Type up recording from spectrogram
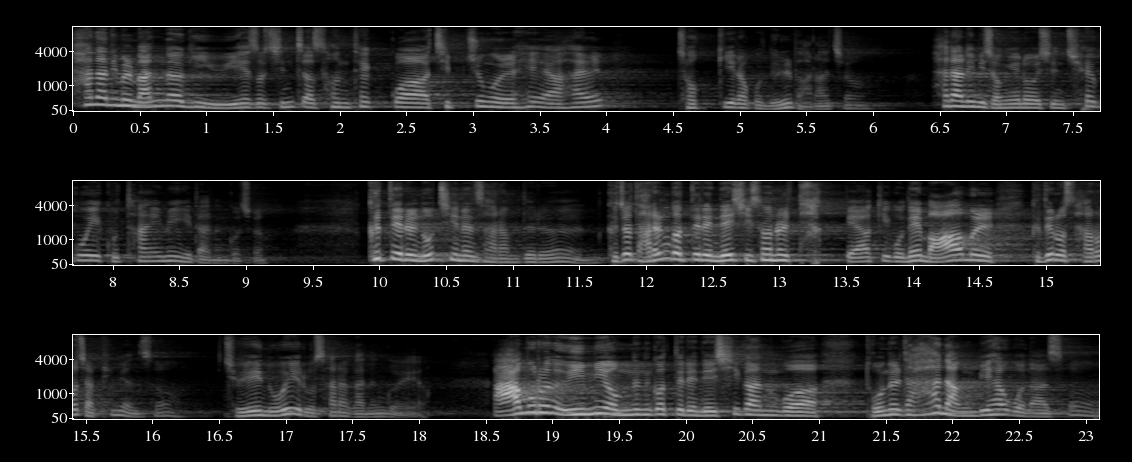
하나님을 만나기 위해서 진짜 선택과 집중을 해야 할 적기라고 늘 말하죠. 하나님이 정해놓으신 최고의 굿 타이밍이라는 거죠. 그때를 놓치는 사람들은 그저 다른 것들에 내 시선을 탁 빼앗기고 내 마음을 그대로 사로잡히면서 죄의 노예로 살아가는 거예요. 아무런 의미 없는 것들에 내 시간과 돈을 다 낭비하고 나서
